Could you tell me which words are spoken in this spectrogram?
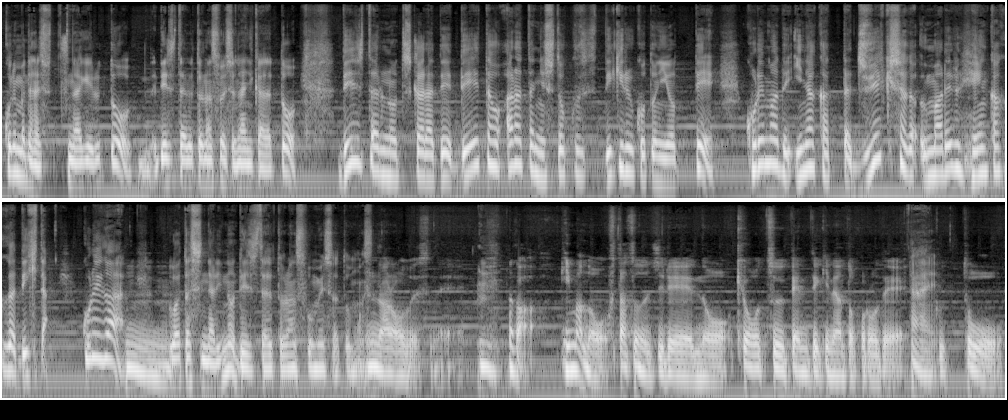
これまでの話をつなげるとデジタルトランスフォーメーション何かだとデジタルの力でデータを新たに取得できることによってこれまでいなかった受益者が生まれる変革ができた。これがうん私なりのデジタルトランスフォーメーションだと思うんです。なるほどですねうんなんか今の2つの事例の共通点的なところでいくと,、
